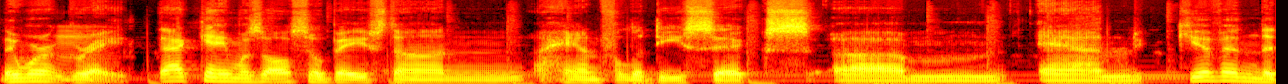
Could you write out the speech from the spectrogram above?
They weren't Mhm. great. That game was also based on a handful of D6. Um, and given the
